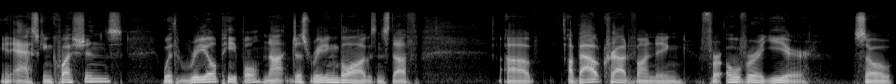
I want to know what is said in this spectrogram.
and asking questions with real people, not just reading blogs and stuff, uh, about crowdfunding for over a year. So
